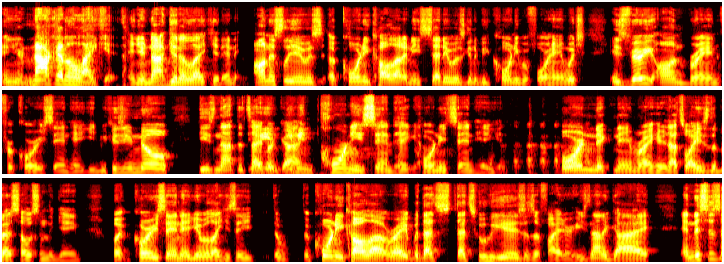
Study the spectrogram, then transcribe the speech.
and you're not going to like it. And you're not going to like it. And honestly, it was a corny call out, and he said it was going to be corny beforehand, which is very on brand for Cory Sandhagen because you know he's not the type mean, of guy. I mean corny Sandhagen? Corny Sandhagen. Born nickname right here. That's why he's the best host in the game. But Cory Sandhagen would like you say the, the corny call out, right? But that's that's who he is as a fighter. He's not a guy. And this is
